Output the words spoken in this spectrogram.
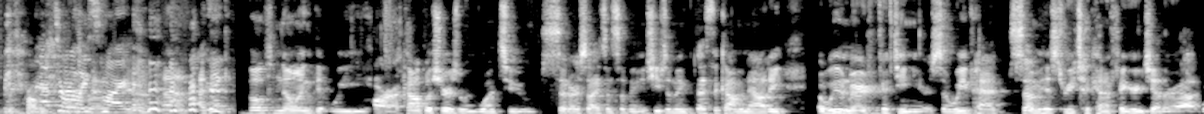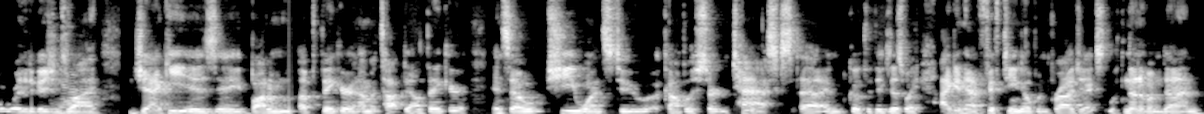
it's probably That's really man. smart. Yeah. Um, I think both knowing that we are accomplishers or we want to set our sights on something, and achieve something, that's the commonality. Uh, We've been married for 15 years, so we've had some history to kind of figure each other out, where the divisions Yeah. lie. Jackie is a bottom up thinker, and I'm a top down thinker. And so she wants to accomplish certain tasks uh, and go through things this way. I can have 15 open projects with none of them done.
